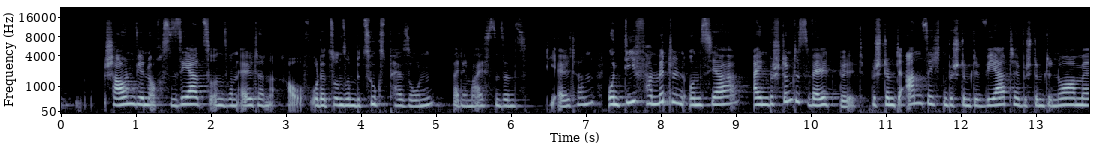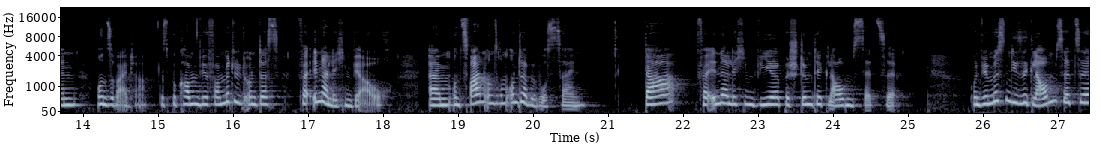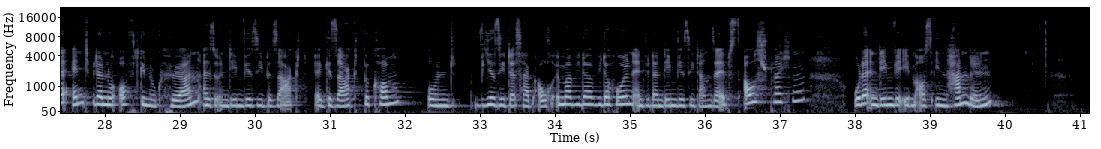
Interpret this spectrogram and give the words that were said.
schauen wir noch sehr zu unseren Eltern rauf oder zu unseren Bezugspersonen. Bei den meisten sind es die Eltern. Und die vermitteln uns ja ein bestimmtes Weltbild, bestimmte Ansichten, bestimmte Werte, bestimmte Normen und so weiter. Das bekommen wir vermittelt und das verinnerlichen wir auch. Ähm, und zwar in unserem Unterbewusstsein. Da verinnerlichen wir bestimmte Glaubenssätze. Und wir müssen diese Glaubenssätze entweder nur oft genug hören, also indem wir sie besagt, äh, gesagt bekommen und wir sie deshalb auch immer wieder wiederholen, entweder indem wir sie dann selbst aussprechen oder indem wir eben aus ihnen handeln.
